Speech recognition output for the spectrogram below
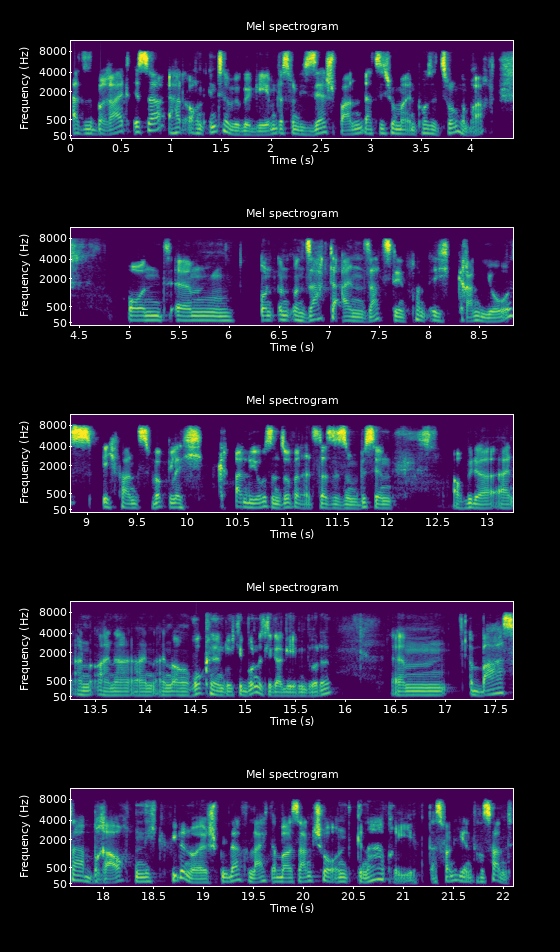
also bereit ist er. Er hat auch ein Interview gegeben, das finde ich sehr spannend, hat sich schon mal in Position gebracht. Und, ähm, und, und, und sagte einen Satz, den fand ich grandios. Ich fand es wirklich grandios, insofern, als dass es so ein bisschen auch wieder ein, ein, ein, ein, ein Ruckeln durch die Bundesliga geben würde. Ähm, Barca braucht nicht viele neue Spieler, vielleicht aber Sancho und Gnabry. Das fand ich interessant.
